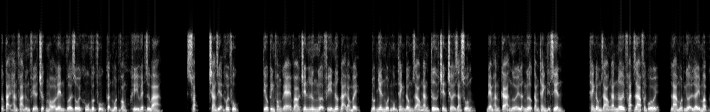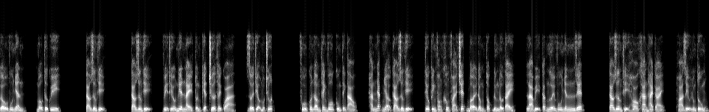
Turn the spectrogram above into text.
cướp tại hắn phản ứng phía trước mò lên vừa rồi khu vực phụ cận một vòng khí huyết dư ba. Xoắt tràng diện khôi phục. Tiêu kinh phong ghé vào trên lưng ngựa phi nước đại đ bệnh đột nhiên một ngụm thanh đồng giáo ngắn từ trên trời giáng xuống, đem hắn cả người lẫn ngựa cắm thành thị xiên. Thanh đồng giáo ngắn nơi phát ra phần cuối, là một ngựa lấy mập gấu vu nhân, mẫu tư quy. Cao dương thị. Cao dương thị, vị thiếu niên này tuấn kiệt chưa thấy qua, giới thiệu một chút phủ quân âm thanh vô cùng tỉnh táo, hắn nhắc nhở cao dương thị, tiêu kinh phong không phải chết bởi đồng tộc đứng đầu tay, là bị các ngươi vu nhân giết. Cao dương thị ho khan hai cái, hòa dịu lúng túng,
